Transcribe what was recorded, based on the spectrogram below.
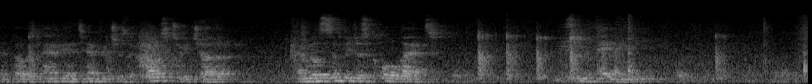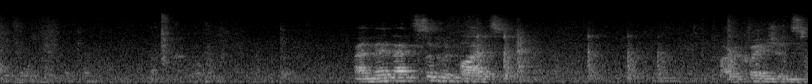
that those ambient temperatures are close to each other, and we'll simply just call that TA and B. And then that simplifies our equations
